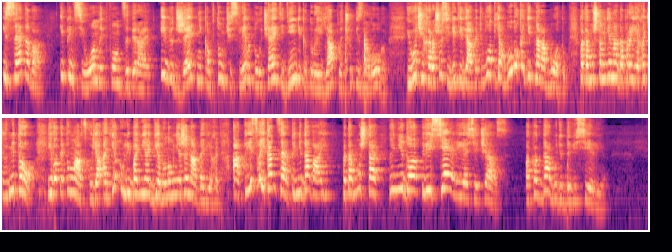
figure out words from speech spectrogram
И с этого и пенсионный фонд забирает, и бюджетникам в том числе вы получаете деньги, которые я плачу из налогов. И очень хорошо сидеть и вякать. Вот я буду ходить на работу, потому что мне надо проехать в метро. И вот эту маску я одену, либо не одену, но мне же надо ехать. А ты свои концерты не давай, потому что не до веселья сейчас. А когда будет до веселья?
